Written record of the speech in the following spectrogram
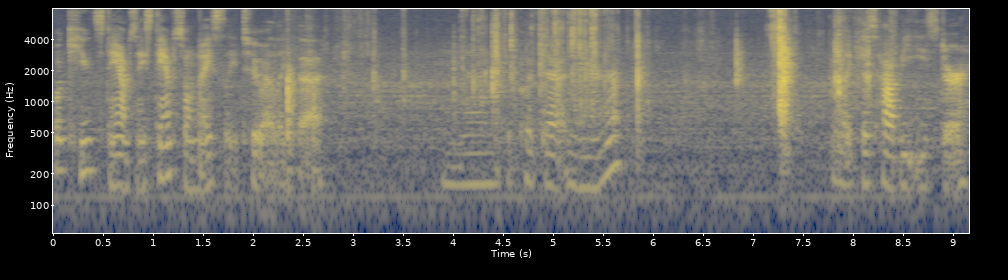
What cute stamps. They stamp so nicely, too. I like that. And we could put that in there. I like this Happy Easter.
